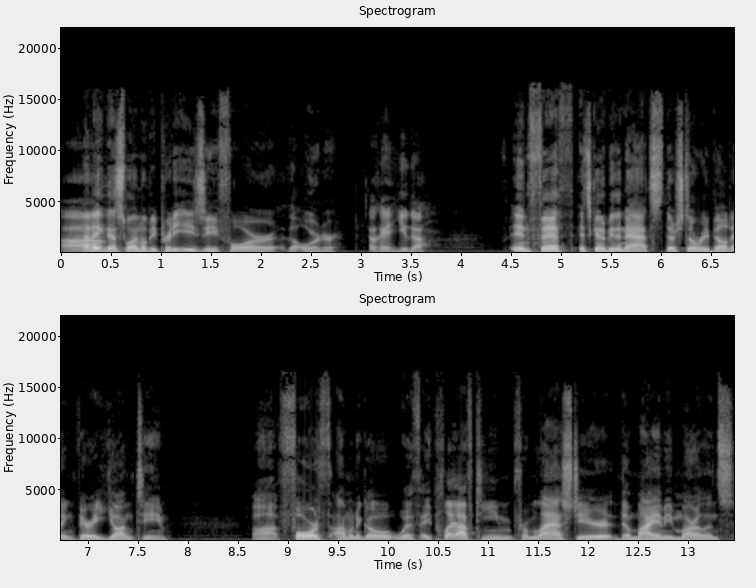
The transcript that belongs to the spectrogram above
I think Um, this one will be pretty easy for the order. Okay, you go. In fifth, it's going to be the Nats. They're still rebuilding. Very young team. Uh, fourth, I'm going to go with a playoff team from last year, the Miami Marlins.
